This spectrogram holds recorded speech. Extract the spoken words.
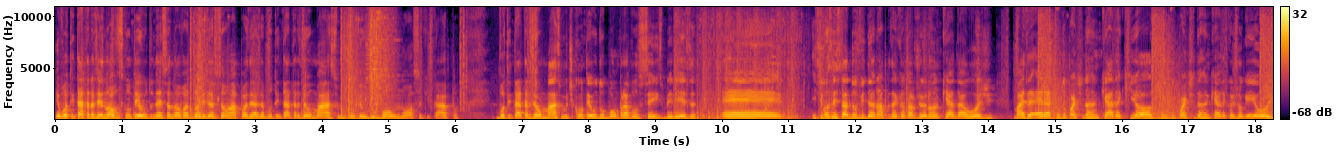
Eu vou tentar trazer novos conteúdos nessa nova atualização, rapaziada. Vou tentar trazer o máximo de conteúdo bom. Nossa, que capa. Vou tentar trazer o máximo de conteúdo bom pra vocês, beleza? É... E se você está duvidando, apesar que eu tava jogando ranqueada hoje, mas era tudo partida ranqueada aqui, ó, tudo partida ranqueada que eu joguei hoje,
